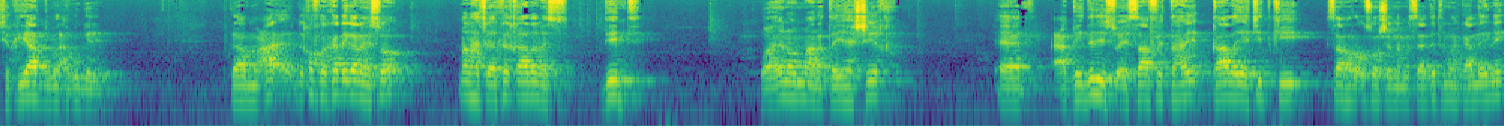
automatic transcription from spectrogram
shirkiyaad buu madaxa ku gelin qofka ka dhiganayso manhajka ka qaadanayso diinta waa inuu maaragtay heshiik caqiidadiisu ay saafi tahay qaadaya jidkii saan hore u soo sheegnay masaadirta markaan ka hadlaynay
